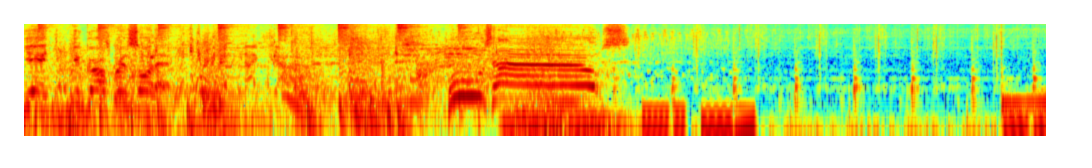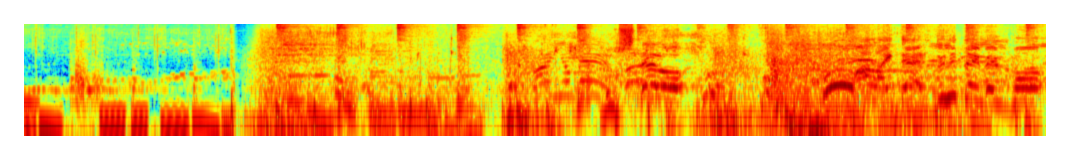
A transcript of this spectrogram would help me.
Yeah, your girlfriend saw that. Nice shot. Whose house? Bustelo. Woo, I like that. Do your thing, baby Paul.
